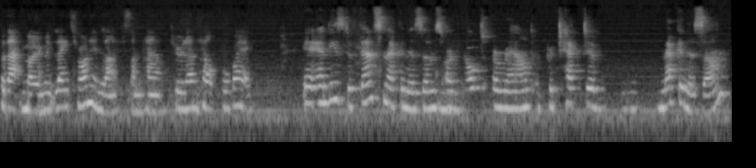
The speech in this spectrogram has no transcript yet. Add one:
for that moment later on in life somehow through an unhelpful way. And these defense mechanisms are built around a protective mechanism,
